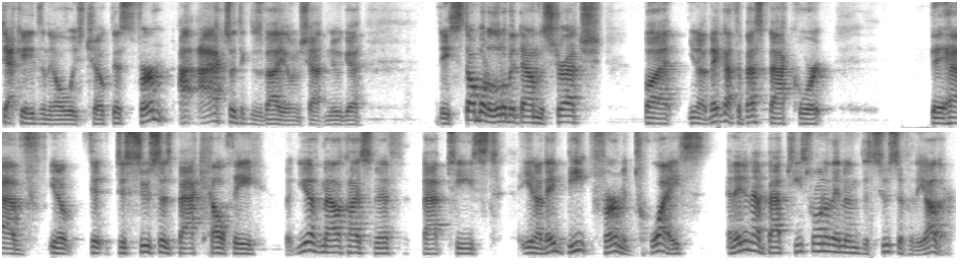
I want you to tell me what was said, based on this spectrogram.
decades and they always choke this. Firm, I, I actually think there's value in Chattanooga. They stumbled a little bit down the stretch, but, you know, they got the best backcourt. They have, you know, De, De back healthy, but you have Malachi Smith, Baptiste. You know, they beat Furman twice, and they didn't have Baptiste for one, and they didn't have De for the other.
